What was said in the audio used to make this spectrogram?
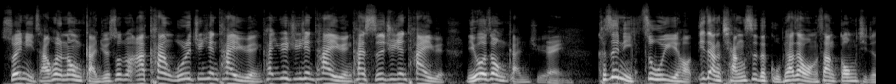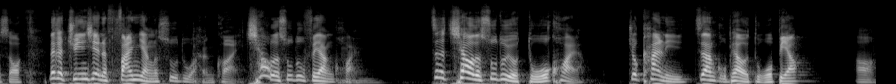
所以你才会有那种感觉，说什么啊，看五日均线太远，看月均线太远，看十日均线太远，你会有这种感觉。对。可是你注意哈，一档强势的股票在往上攻击的时候，那个均线的翻扬的速度啊很快，翘的速度非常快。这个翘的速度有多快啊？就看你这张股票有多飙。哦，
